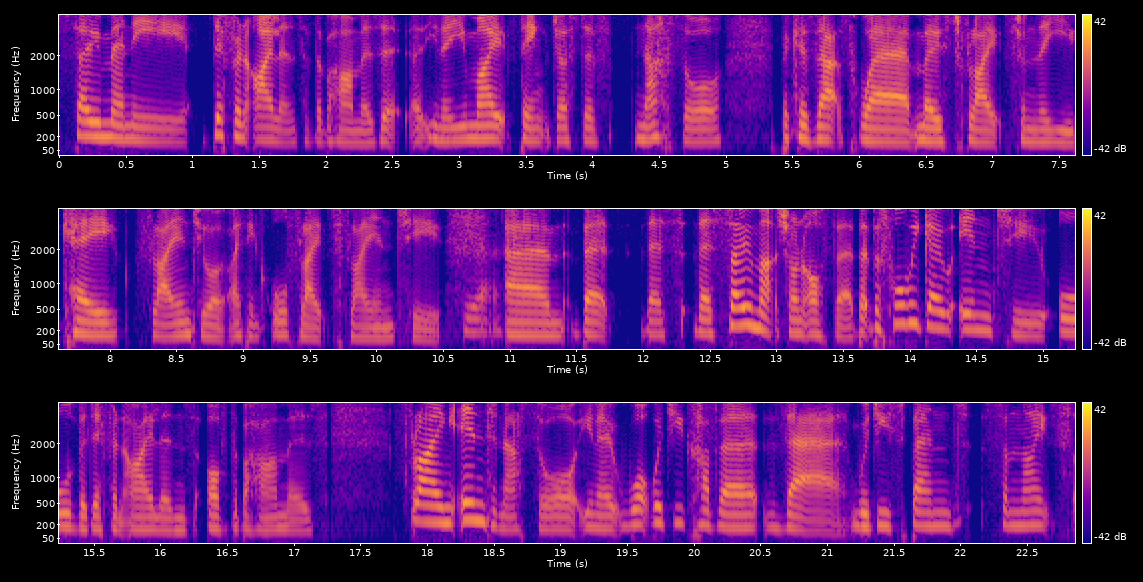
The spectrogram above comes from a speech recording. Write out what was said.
so many different islands of the Bahamas. It, uh, you know, you might think just of Nassau because that's where most flights from the UK fly into. Or I think all flights fly into. Yes. Um, but there's there's so much on offer. But before we go into all the different islands of the Bahamas, flying into Nassau, you know, what would you cover there? Would you spend some nights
